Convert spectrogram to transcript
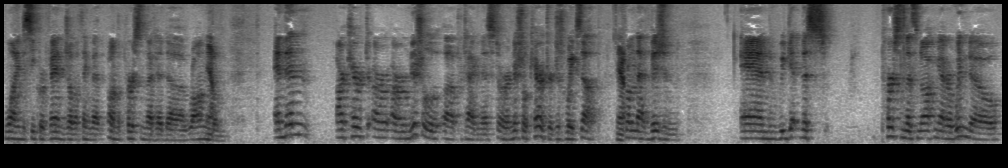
wanting to seek revenge on the thing that on the person that had uh, wronged Yeah. them, and then our character, our, our initial uh, protagonist, or initial character, just wakes up Yeah. from that vision, and we get this person that's knocking at our window,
